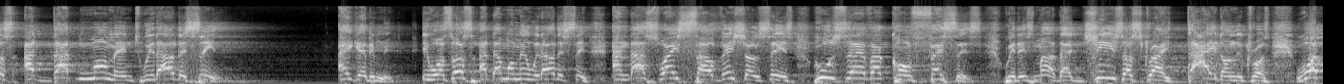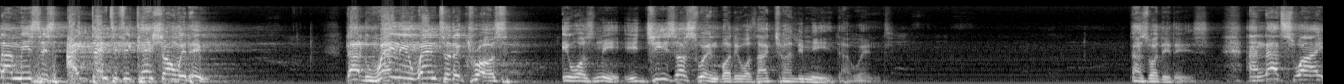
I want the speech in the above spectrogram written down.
us at that moment without the sin. I get it me? It was us at that moment without the sin. And that's why salvation says, Whosoever confesses with his mouth that Jesus Christ died on the cross, what that means is identification with him. That when he went to the cross, it was me. Jesus went, but it was actually me that went. That's what it is. And that's why,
